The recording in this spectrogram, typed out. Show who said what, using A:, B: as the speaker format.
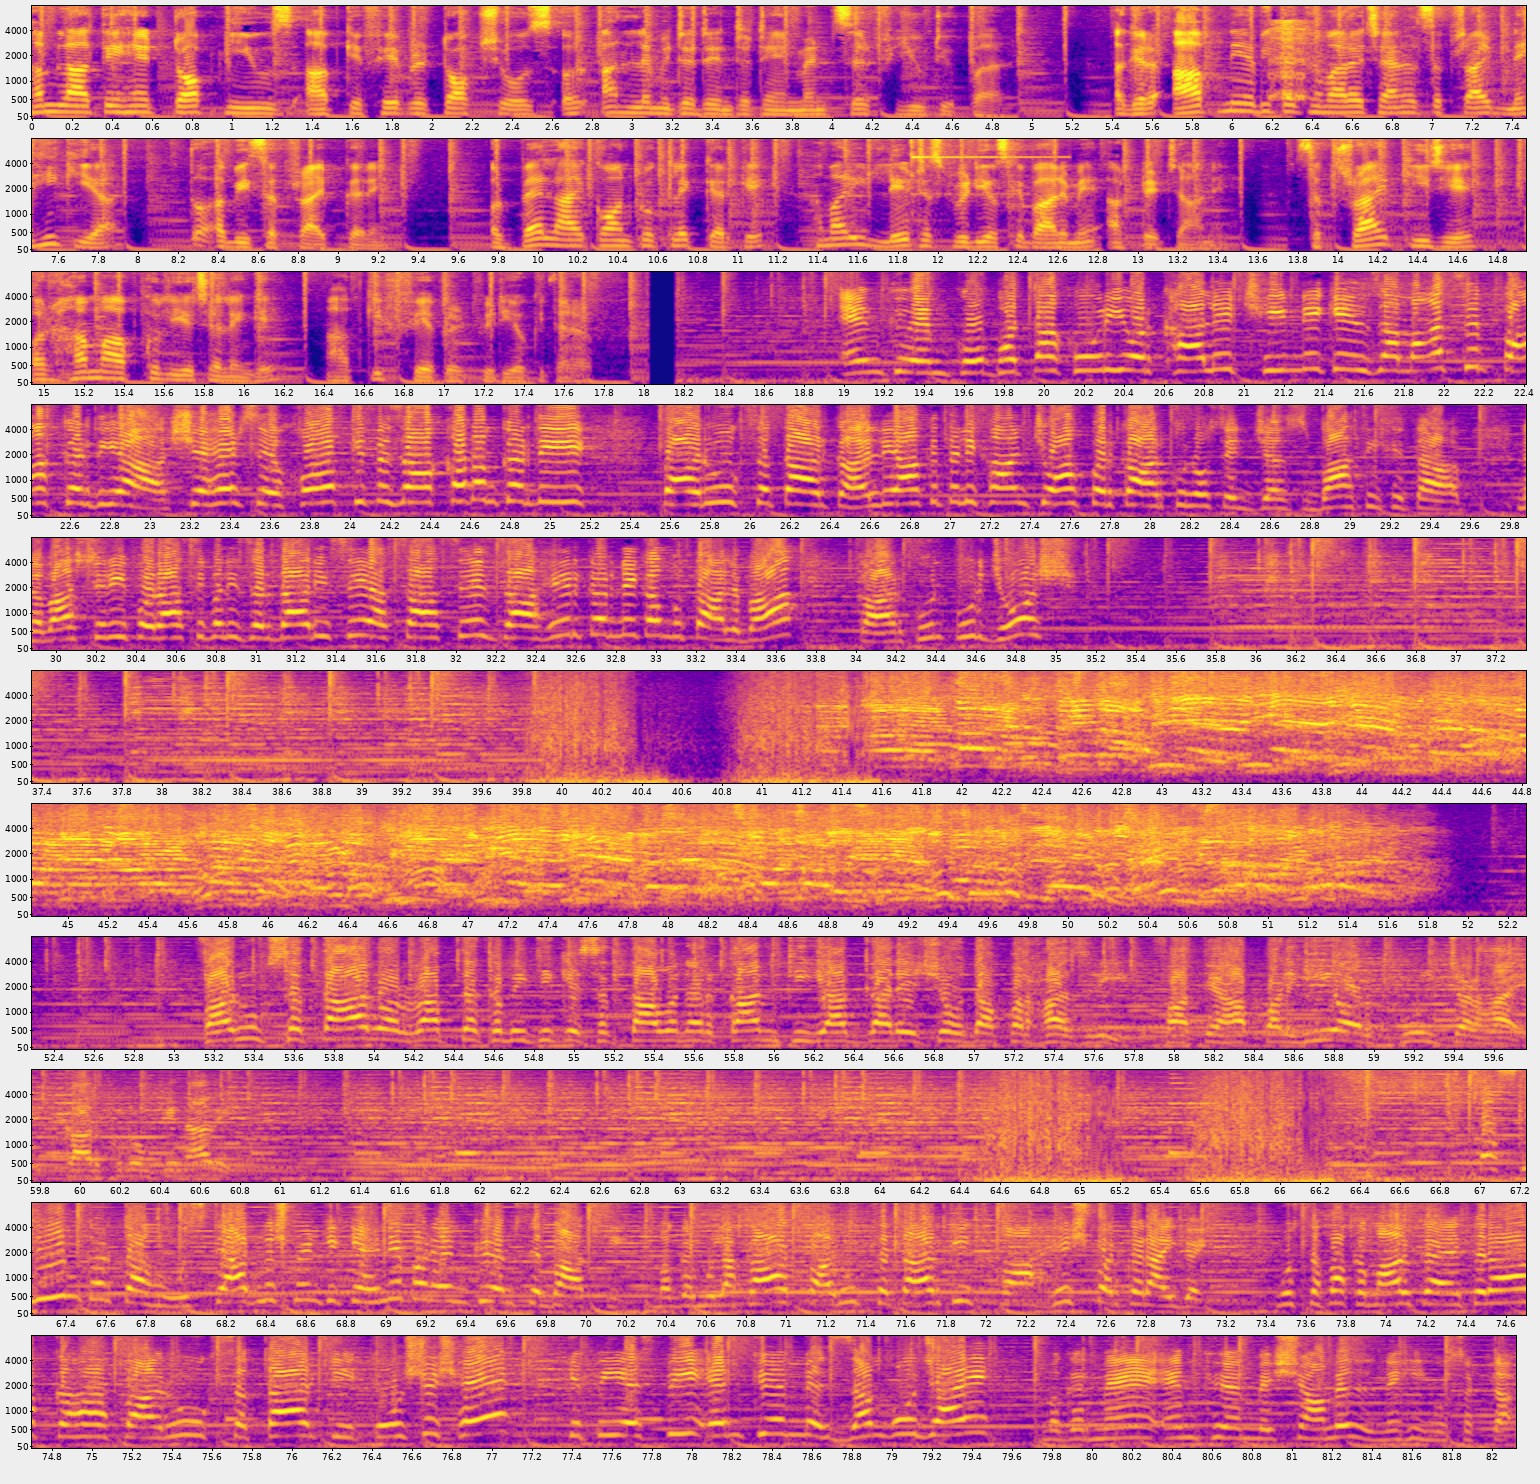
A: हम लाते हैं टॉप न्यूज़ आपके फेवरेट टॉक शोज़ और अनलिमिटेड एंटरटेनमेंट सिर्फ़ यूट्यूब पर। अगर आपने अभी तक हमारा चैनल सब्सक्राइब नहीं किया तो अभी सब्सक्राइब करें और बेल आइकॉन को क्लिक करके हमारी लेटेस्ट वीडियोस के बारे में अपडेट जानें। सब्सक्राइब कीजिए और हम आपको लिए चलेंगे आपकी फेवरेट वीडियो की तरफ़।
B: एमक्यूएम को भत्ताखोरी और खाले छीनने के इल्ज़ाम से पाक कर दिया। शहर से खौफ की फिजा खत्म कर दी। फारूक सत्तार का लियाकत अली खान चौक पर कारकुनों से जज्बाती खिताब। नवाज़ शरीफ और आसिफ अली जरदारी से असासे ज़ाहिर करने का मुतालबा। कारकुन पुरजोश।
C: फारूक सत्तार और रबता कमेटी के सत्तावन अरकान की यादगार शोहदा पर हाजिरी। फातिहा पढ़ी और फूल चढ़ाए कारकुनों के नारे।
B: तस्लीम करता हूँ। स्टैब्लिशमेंट के कहने पर एमक्यूएम से बात की, मगर मुलाकात फारूक सत्तार की ख्वाहिश पर कराई गई। मुस्तफ़ा कमाल का एतराफ कहा, फारूक सत्तार की कोशिश है कि पीएसपी एमक्यूएम में जम हो जाए, मगर मैं एमक्यूएम में शामिल नहीं हो सकता।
